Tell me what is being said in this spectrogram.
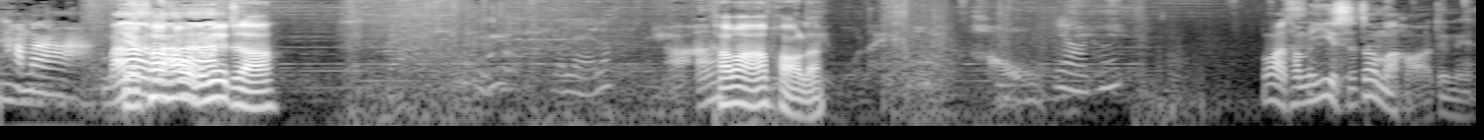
他们啊！也看好我的位置啊！他往哪跑了？两成。哇，他们意识这么好，对面，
